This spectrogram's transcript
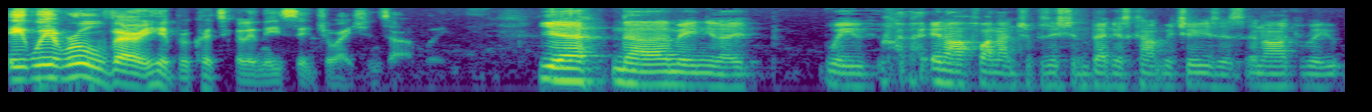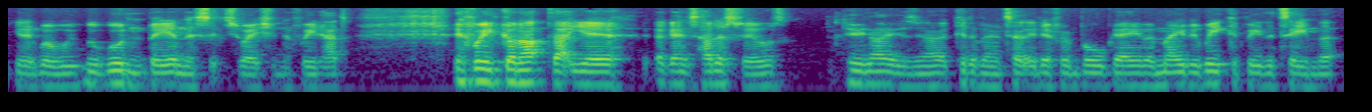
it, we're all very hypocritical in these situations, aren't we? Yeah, no, I mean, you know, we in our financial position, beggars can't be choosers, and arguably, you know, we, we wouldn't be in this situation if we'd had if we'd gone up that year against Huddersfield who knows? You know, it could have been a totally different ball game, and maybe we could be the team that,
